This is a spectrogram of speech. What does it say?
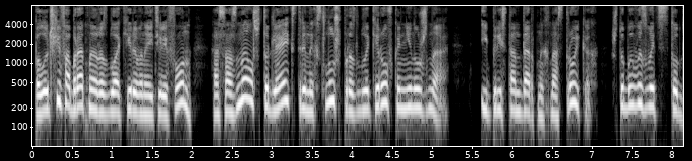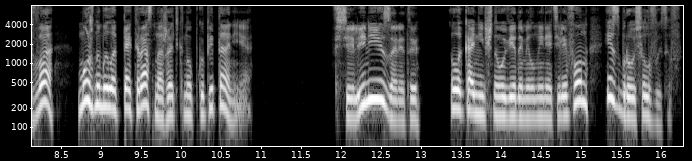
Получив обратно разблокированный телефон, осознал, что для экстренных служб разблокировка не нужна, и при стандартных настройках, чтобы вызвать 102, можно было пять раз нажать кнопку питания. «Все линии заняты», — лаконично уведомил меня телефон и сбросил вызов.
